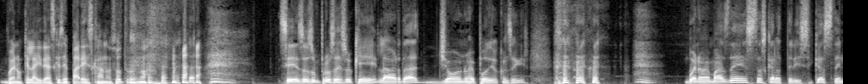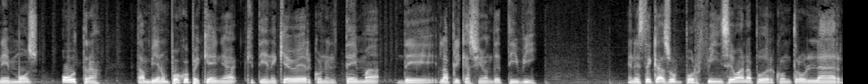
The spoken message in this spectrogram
bueno, que la idea es que se parezca a nosotros, ¿no? sí, eso es un proceso que la verdad yo no he podido conseguir. bueno, además de estas características tenemos otra también un poco pequeña que tiene que ver con el tema de la aplicación de TV. En este caso, por fin se van a poder controlar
